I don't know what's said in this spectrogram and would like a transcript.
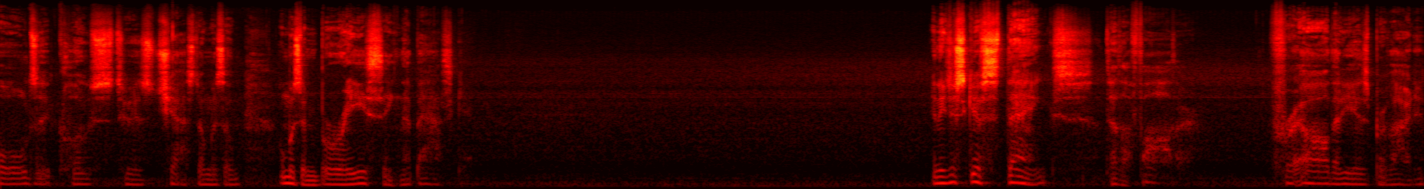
holds it close to his chest, almost, um, almost embracing the basket. And he just gives thanks to the Father for all that he has provided.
